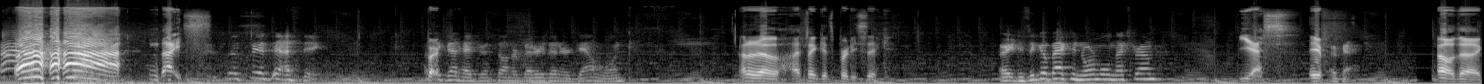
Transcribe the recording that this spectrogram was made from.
Ah! nice! That's fantastic. I Perfect. think that headdress on her better than her down one. I don't know. I think it's pretty sick. Alright, does it go back to normal next round? Yes. If Okay. oh the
